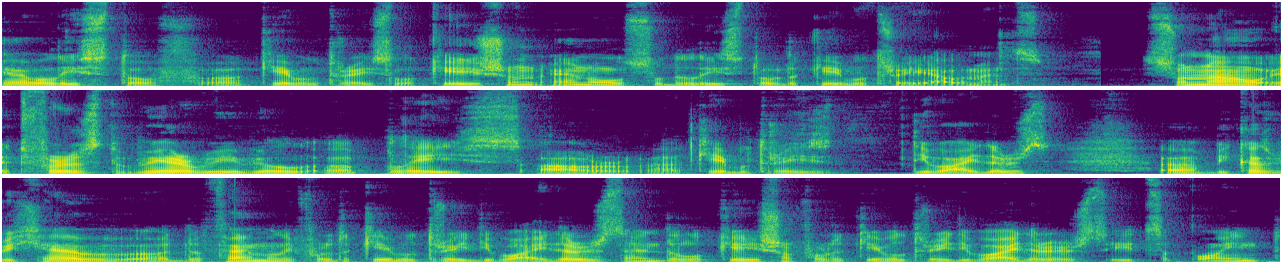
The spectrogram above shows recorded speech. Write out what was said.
have a list of uh, cable trays location and also the list of the cable tray elements. So now at first where we will uh, place our uh, cable trays dividers uh, because we have the family for the cable tray dividers and the location for the cable tray dividers it's a point.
